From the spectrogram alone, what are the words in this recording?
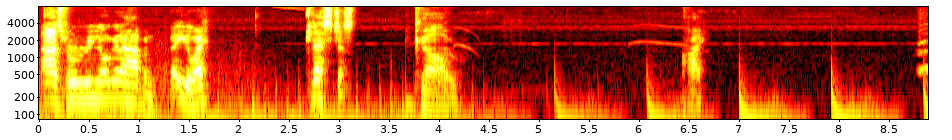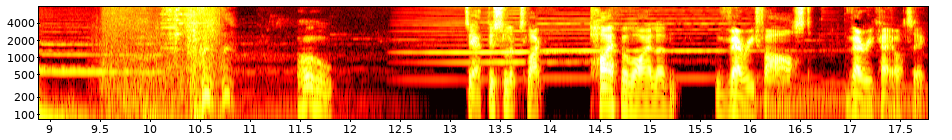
that's probably not going to happen. But either way, let's just go. Hi. oh. So yeah, this looks like hyper violent, very fast, very chaotic,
